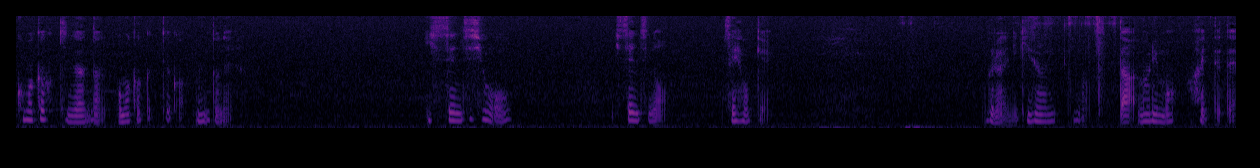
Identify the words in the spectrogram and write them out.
細かく刻んだ細かくっていうかうんとね1センチ四方。1センチの正方形。ぐらいに刻ん切った海苔も入ってて。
